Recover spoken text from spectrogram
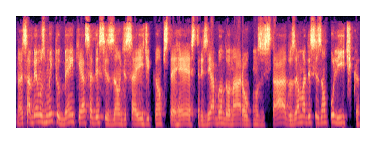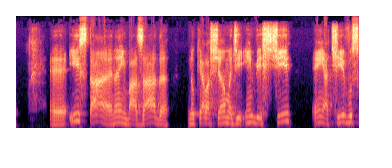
Nós sabemos muito bem que essa decisão de sair de campos terrestres e abandonar alguns estados é uma decisão política é, e está né, embasada no que ela chama de investir em ativos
